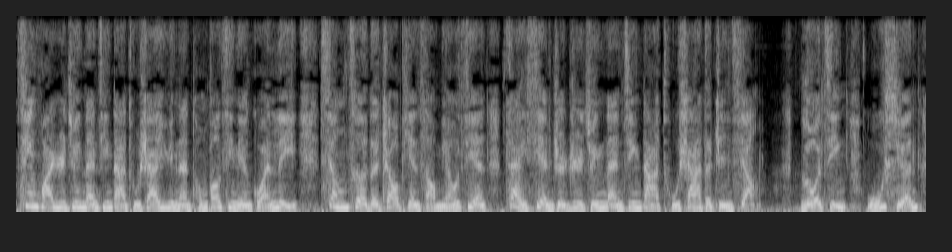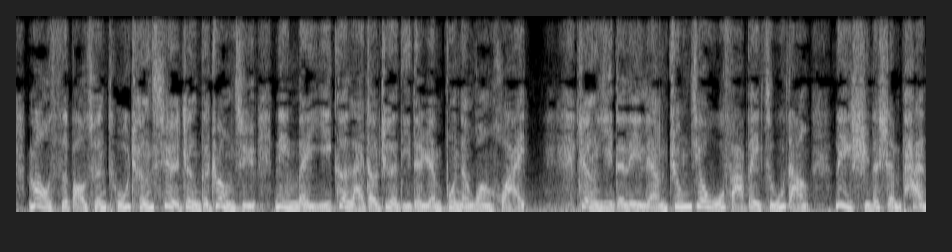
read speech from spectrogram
侵华日军南京大屠杀遇难同胞纪念馆里，相册的照片扫描件再现着日军南京大屠杀的真相。罗锦、吴璇冒死保存屠城血证的壮举，令每一个来到这里的人不能忘怀。正义的力量终究无法被阻挡，历史的审判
